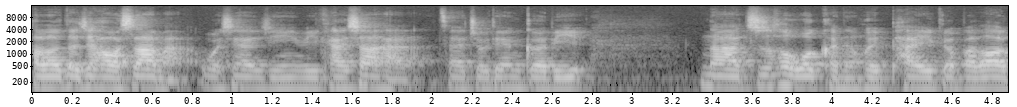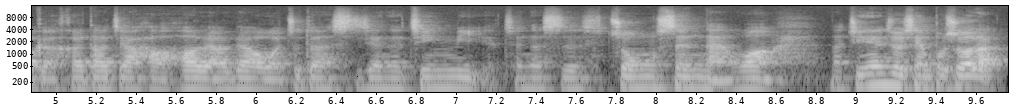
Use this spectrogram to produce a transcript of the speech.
Hello，大家好，我是阿马，我现在已经离开上海了，在酒店隔离。那之后我可能会拍一个 vlog，和大家好好聊聊我这段时间的经历，真的是终身难忘啊。那今天就先不说了，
